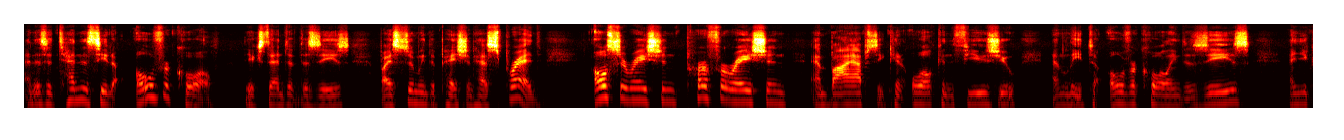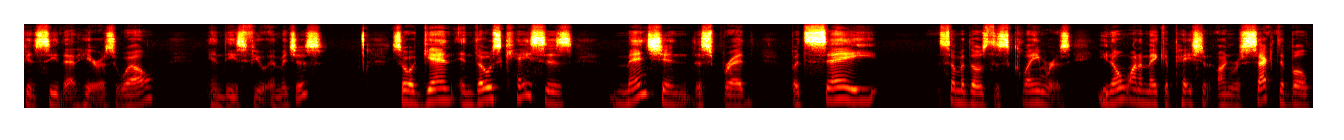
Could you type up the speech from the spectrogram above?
and there's a tendency to overcall the extent of disease by assuming the patient has spread. Ulceration, perforation, and biopsy can all confuse you and lead to overcalling disease, and you can see that here as well in these few images. So again, in those cases, mention the spread, but say some of those disclaimers. You don't want to make a patient unresectable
